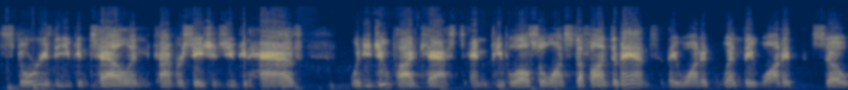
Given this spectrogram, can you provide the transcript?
stories that you can tell and conversations you can have when you do podcast and people also want stuff on demand. They want it when they want it. So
